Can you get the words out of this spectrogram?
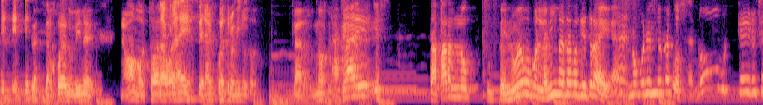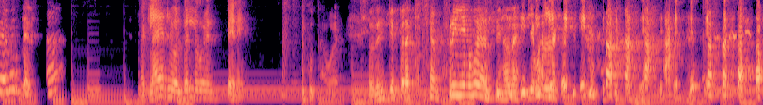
La juega ordinaria. No, pues toda la, la clave es esperar cuatro minutos. Claro, no, la clave es taparlo de nuevo con la misma tapa que trae, ¿ah? no ponerle otra cosa. No, porque ahí lo echa de perder. ¿ah? La clave es revolverlo con el pene. Puta, weón. No tenés que esperar que se enfríe, weón, si no tenés que quemarla.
